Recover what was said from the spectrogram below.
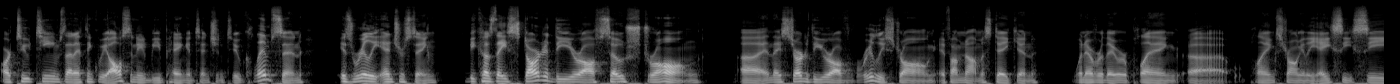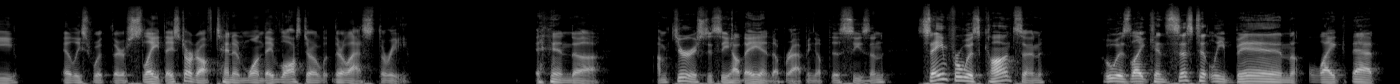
are two teams that I think we also need to be paying attention to. Clemson is really interesting because they started the year off so strong, uh, and they started the year off really strong, if I'm not mistaken, whenever they were playing uh, playing strong in the ACC, at least with their slate. They started off 10 and 1. They've lost their, their last three. And uh, I'm curious to see how they end up wrapping up this season. Same for Wisconsin, who has like consistently been like that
